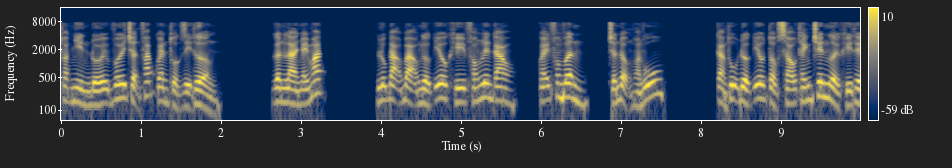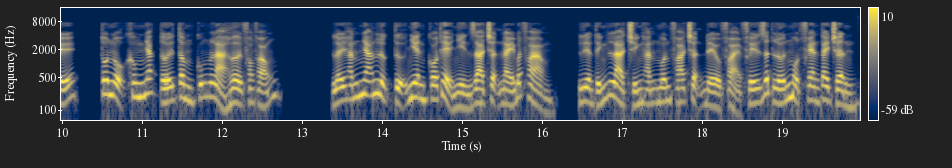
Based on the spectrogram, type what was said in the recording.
thoạt nhìn đối với trận pháp quen thuộc dị thường. Gần là nháy mắt. Lục đạo bạo ngược yêu khí phóng lên cao, quấy phong vân, chấn động hoàn vũ. Cảm thụ được yêu tộc sáu thánh trên người khí thế, tôn ngộ không nhắc tới tâm cũng là hơi phong phóng. Lấy hắn nhãn lực tự nhiên có thể nhìn ra trận này bất phàm, liền tính là chính hắn muốn phá trận đều phải phế rất lớn một phen tay chân,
